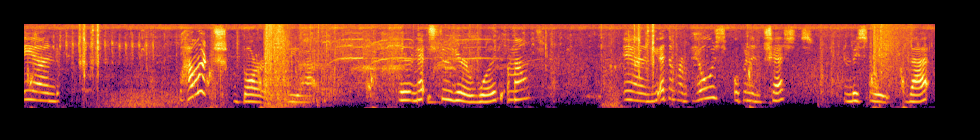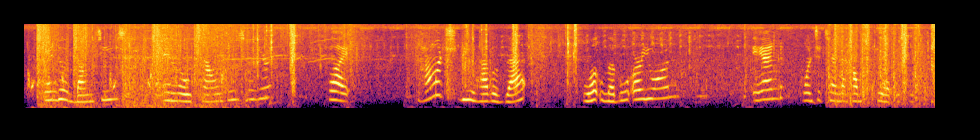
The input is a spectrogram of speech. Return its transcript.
And how much bars do you have? They're next to your wood amount. And you get them from hills, opening chests, and basically that. And doing bounties and little challenges in here. But how much do you have of that? What level are you on? And 1 to 10, how much do you have this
